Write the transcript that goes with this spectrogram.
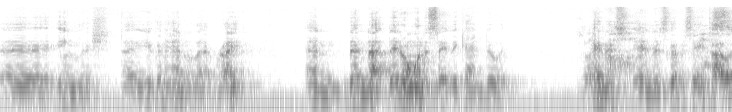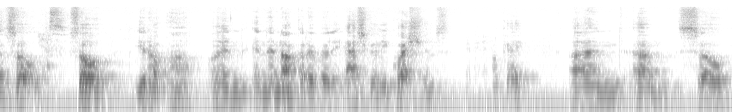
English. Uh, you can handle that, right? And they're not. They don't want to say they can't do it. It's like, and it's oh, and it's going to be saying yes, Thailand. So yes. so you know, uh, and and they're not going to really ask you any questions. Okay. Okay. And um, so,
